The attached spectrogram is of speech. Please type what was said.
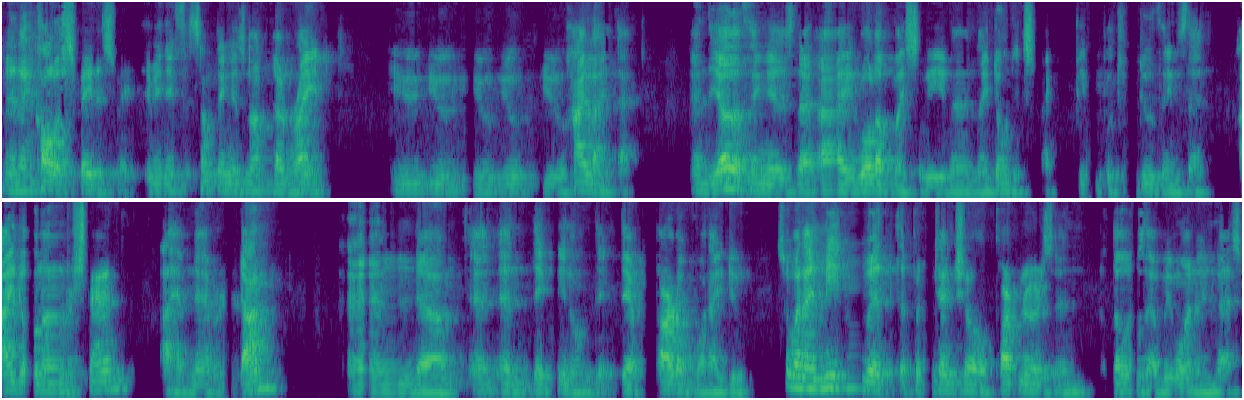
and I call a spade a spade. I mean, if something is not done right, you you you you you highlight that. And the other thing is that I roll up my sleeve and I don't expect people to do things that I don't understand, I have never done, and um, and, and they you know they, they're part of what I do. So when I meet with the potential partners and those that we want to invest,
